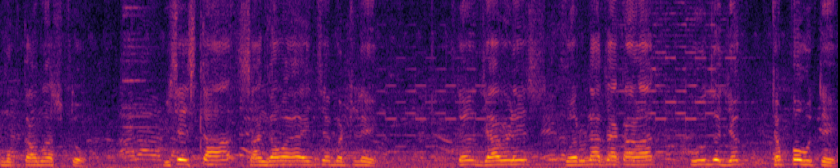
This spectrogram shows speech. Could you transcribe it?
मुक्काम असतो. विशेषतः सांगावायचे म्हटले तर ज्यावेळेस कोरोनाच्या काळात पूर्ण जग ठप्प होते.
